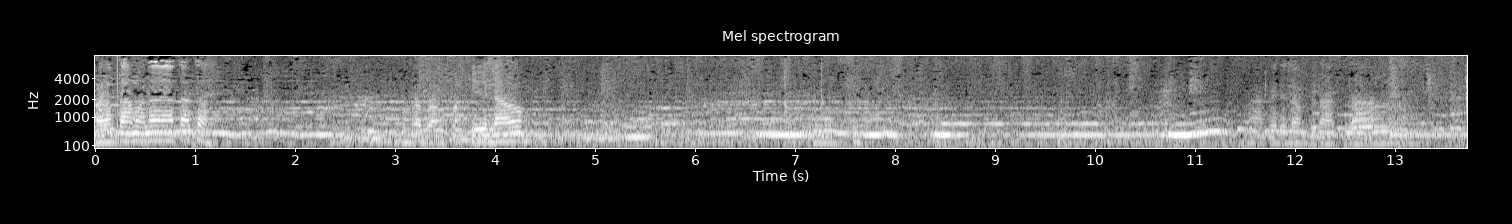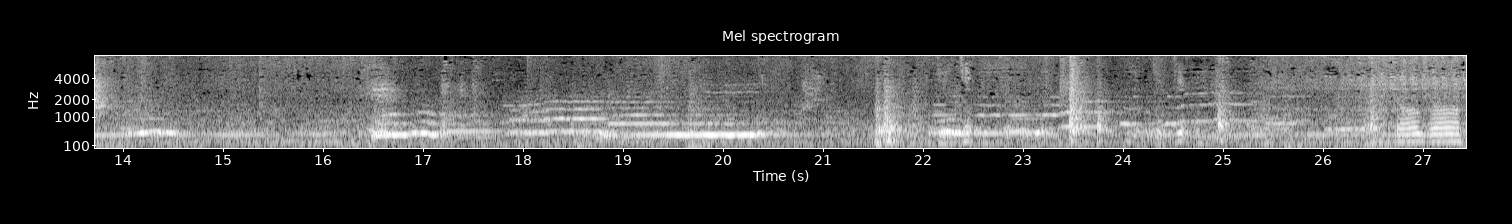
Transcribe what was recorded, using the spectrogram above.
Parang tama na yata ito. Mahabang pangkilaw. Mga Togo.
